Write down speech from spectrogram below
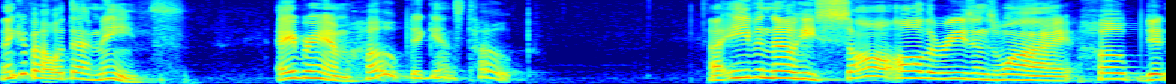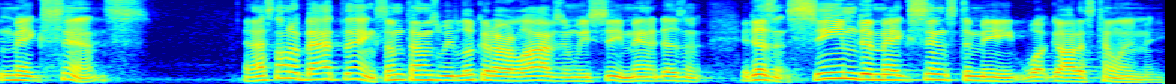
Think about what that means. Abraham hoped against hope. Uh, even though he saw all the reasons why hope didn't make sense, and that's not a bad thing. Sometimes we look at our lives and we see, man, it doesn't, it doesn't seem to make sense to me what God is telling me.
